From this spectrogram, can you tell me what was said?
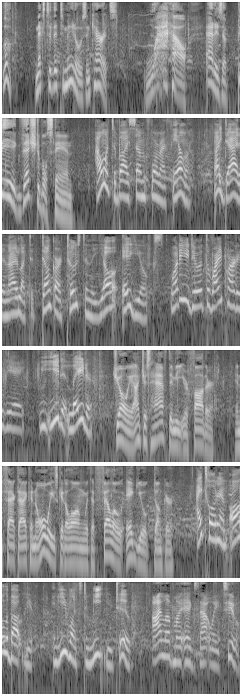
Look, next to the tomatoes and carrots. Wow, that is a big vegetable stand. I want to buy some for my family. My dad and I like to dunk our toast in the yellow egg yolks. What do you do with the white part of the egg? We eat it later. Joey, I just have to meet your father. In fact, I can always get along with a fellow egg yolk dunker. I told him all about you, and he wants to meet you too. I love my eggs that way too,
